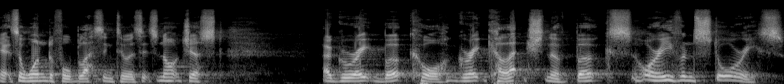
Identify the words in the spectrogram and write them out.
It's a wonderful blessing to us. It's not just a great book or great collection of books or even stories,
